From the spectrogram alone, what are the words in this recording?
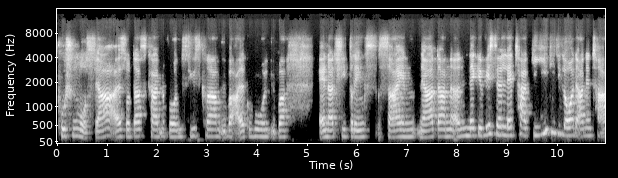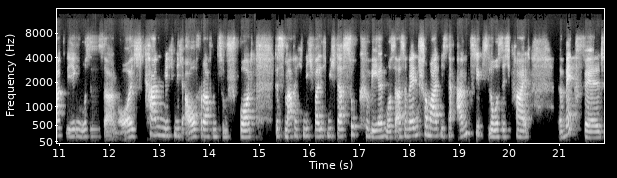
pushen muss. Ja, also das kann von Süßkram über Alkohol, über Energy Drinks sein. Ja, dann eine gewisse Lethargie, die die Leute an den Tag legen, wo sie sagen, oh, ich kann mich nicht aufraffen zum Sport. Das mache ich nicht, weil ich mich da so quälen muss. Also wenn schon mal diese Antriebslosigkeit wegfällt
